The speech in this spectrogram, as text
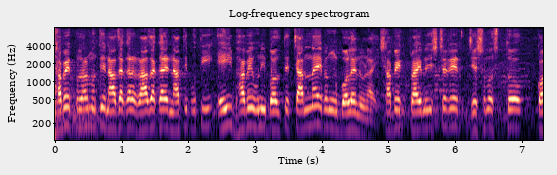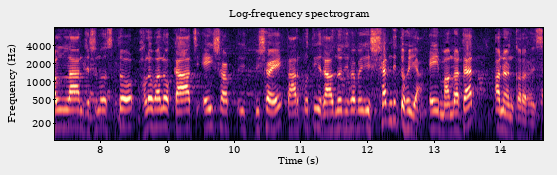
সাবেক প্রধানমন্ত্রী নাজাকার রাজাকারের নাতিপুতি এইভাবে উনি বলতে চান না এবং বলেনও নাই। সাবেক প্রাইম মিনিস্টারের যে সমস্ত কল্যাণ, যে সমস্ত ভালো ভালো কাজ, এই সব বিষয়ে তার প্রতি রাজনৈতিকভাবে ঈর্ষান্বিত হইয়া এই মামলাটার আনয়ন করা হয়েছে।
